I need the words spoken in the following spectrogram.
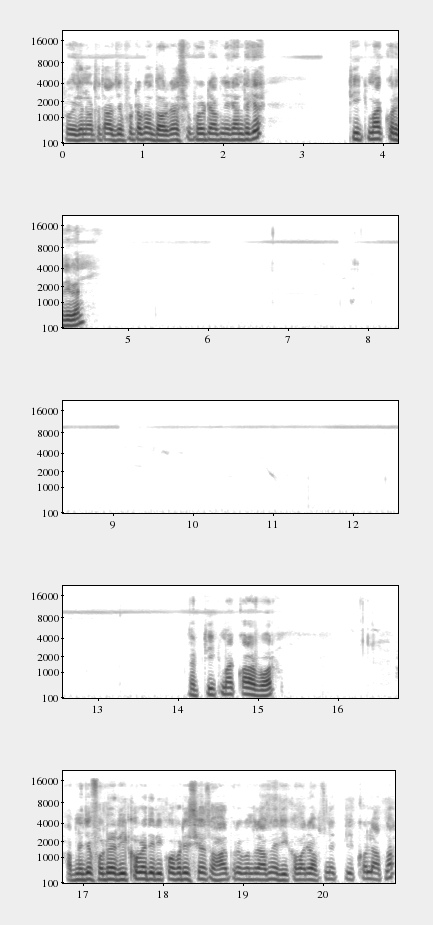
প্রয়োজন, অর্থাৎ আর যে ফটো আপনার দরকার, সেই ফটোটা আপনি এখান থেকে টিক মার্ক করে দিবেন। টিক মার্ক করার পর আপনি যে ফটোটা রিকভারি রিকভারি শেষ হওয়ার পরে বন্ধুরা, আপনি রিকভারি অপশানে ক্লিক করলে আপনার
